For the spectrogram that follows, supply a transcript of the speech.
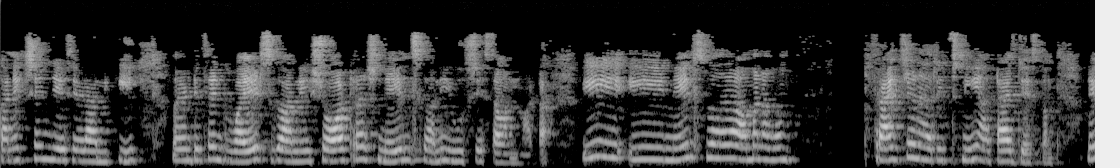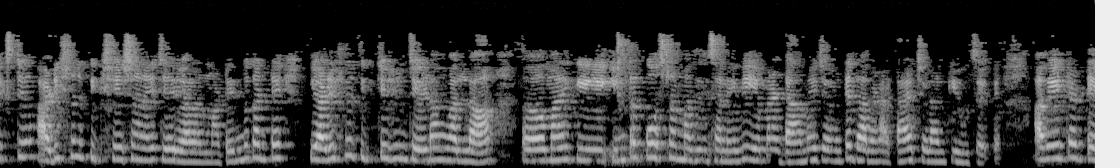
కనెక్షన్ చేసేయడానికి మనం డిఫరెంట్ వైర్స్ కానీ షార్ట్ రష్ నెయిల్స్ కానీ యూస్ చేస్తాం అనమాట ఈ ఈ నెయిల్స్ ద్వారా మనము ఫ్రాక్చర్ రిప్స్ని అటాచ్ చేస్తాం. నెక్స్ట్ అడిషనల్ ఫిక్సేషన్ అనేది చేయాలన్నమాట. ఎందుకంటే ఈ అడిషనల్ ఫిక్సేషన్ చేయడం వల్ల మనకి ఇంటర్కోస్టల్ మజిల్స్ అనేవి ఏమైనా డ్యామేజ్ ఉంటే దానిని అటాచ్ చేయడానికి యూస్ అవుతాయి అవి ఏంటంటే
